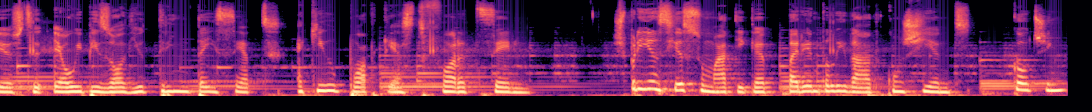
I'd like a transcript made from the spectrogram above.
Este é o episódio 37 aqui do podcast Fora de Série. Experiência somática, parentalidade consciente, coaching,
